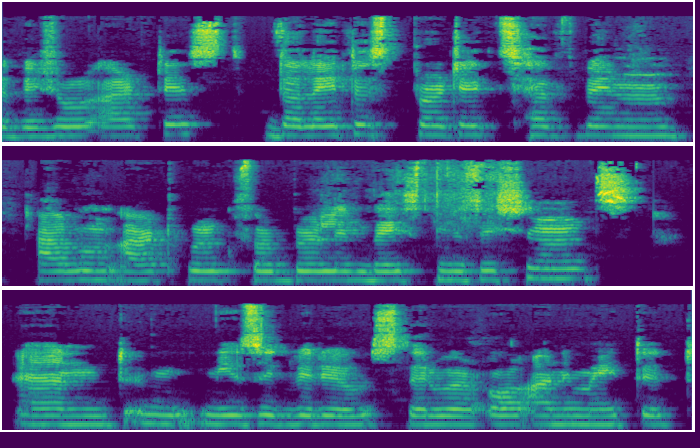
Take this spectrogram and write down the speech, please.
the visual artist. The latest projects have been album artwork for Berlin based musicians and music videos that were all animated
